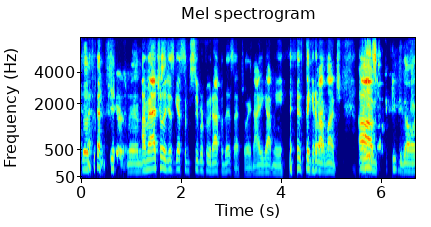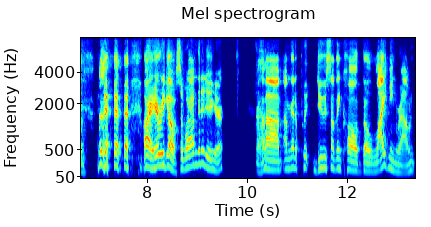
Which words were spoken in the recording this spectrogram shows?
Good. Cheers, man. I'm actually just get some superfood after this. Actually, now you got me thinking about lunch. Um, keep you going. all right, here we go. So what I'm gonna do here Uh-huh. um, I'm gonna put do something called the lightning round.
